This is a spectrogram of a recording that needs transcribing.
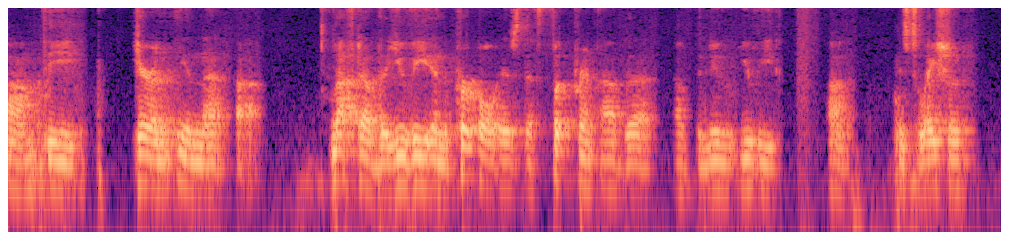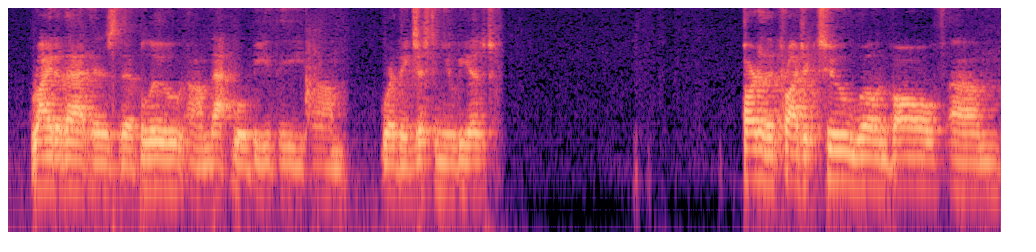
Um, The, here in, in the uh, left of the UV in the purple is the footprint of the, of the new UV uh, installation. Right of that is the blue, um, that will be the, um, where the existing UV is. Part of the project two will involve um,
